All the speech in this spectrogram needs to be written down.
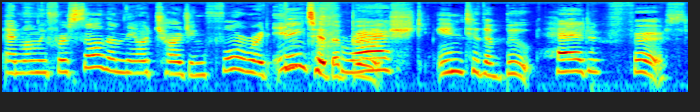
And when we first saw them, they were charging forward into the boot. crashed into the boot head first,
